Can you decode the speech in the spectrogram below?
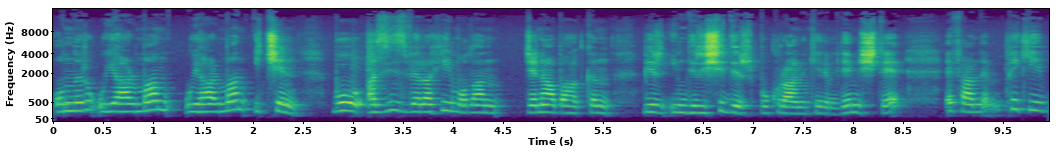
onları uyarman uyarman için bu aziz ve rahim olan Cenab-ı Hakk'ın bir indirişidir bu Kur'an-ı Kerim demişti. Efendim peki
